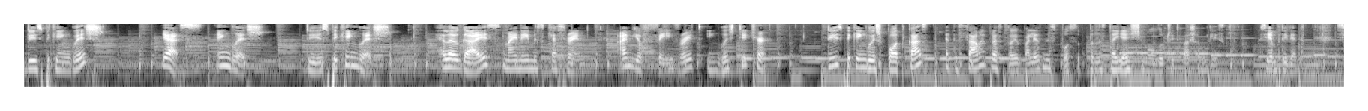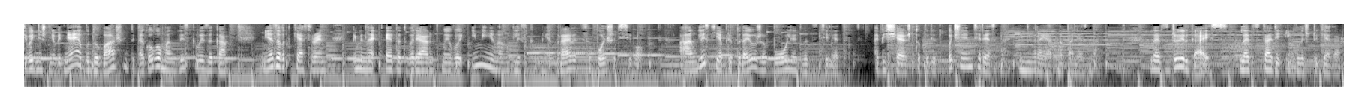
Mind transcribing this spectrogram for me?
Do you speak English? Yes, English. Do you speak English? Hello, guys. My name is Catherine. I'm your favorite English teacher. Do you speak English podcast – это самый простой и полезный способ по-настоящему улучшить ваш английский. Всем привет! С сегодняшнего дня я буду вашим педагогом английского языка. Меня зовут Кэтрин. Именно этот вариант моего имени на английском мне нравится больше всего. А английский я преподаю уже более 20 лет. Обещаю, что будет очень интересно и невероятно полезно. Let's do it, guys! Let's study English together!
